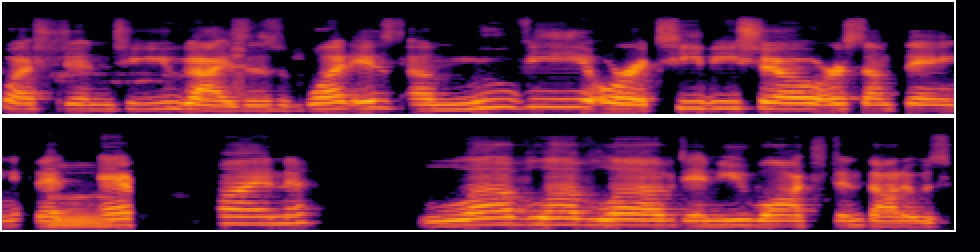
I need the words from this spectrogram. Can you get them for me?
question to you guys is what is a movie or a TV show or something that Mm. everyone loved, loved, loved, and you watched and thought it was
